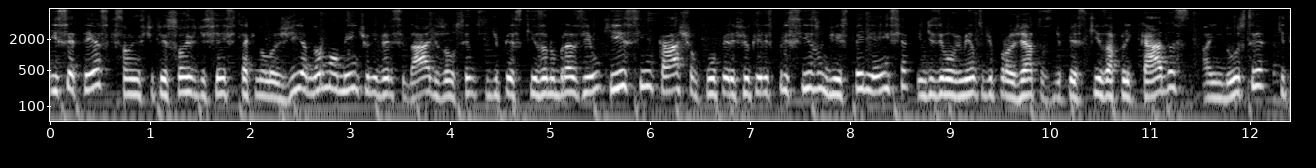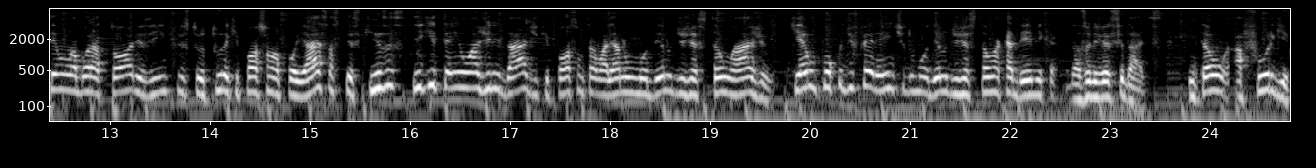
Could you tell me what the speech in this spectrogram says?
ICTs, que são instituições de ciência e tecnologia, normalmente universidades ou centros de pesquisa no Brasil Brasil que se encaixam com o perfil que eles precisam de experiência em desenvolvimento de projetos de pesquisa aplicadas à indústria, que tenham laboratórios e infraestrutura que possam apoiar essas pesquisas e que tenham agilidade, que possam trabalhar num modelo de gestão ágil, que é um pouco diferente do modelo de gestão acadêmica das universidades. Então, a FURG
